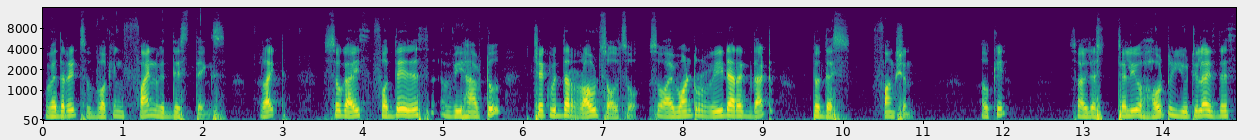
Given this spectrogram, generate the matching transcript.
whether it's working fine with these things right? So guys for this we have to check with the routes also. So I want to redirect that to this function. Okay? So I'll just tell you how to utilize this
